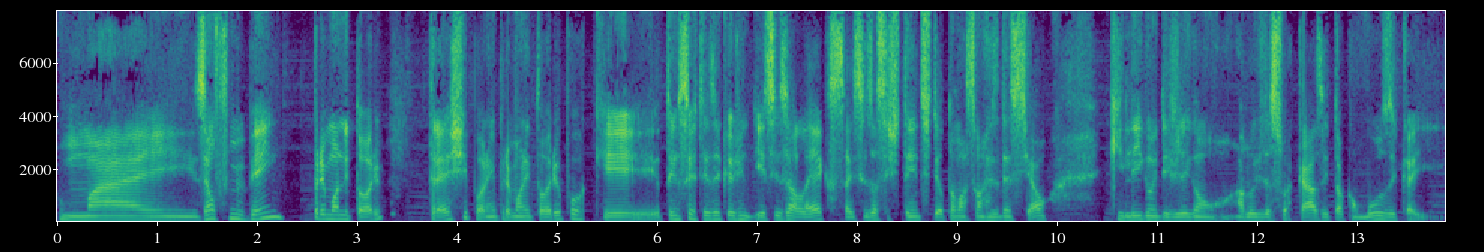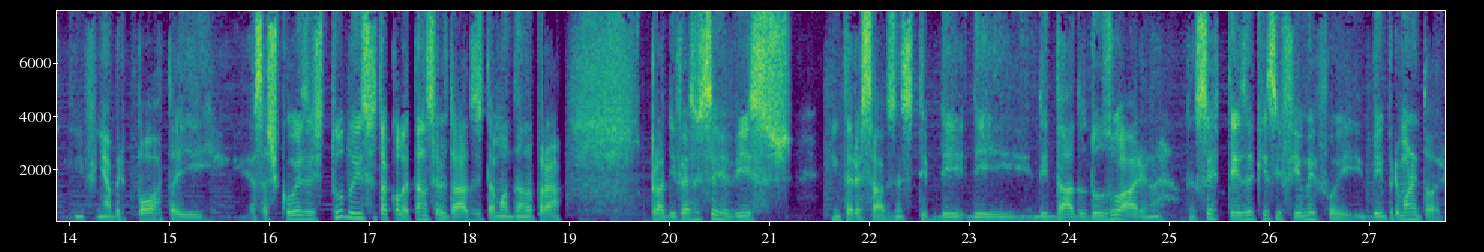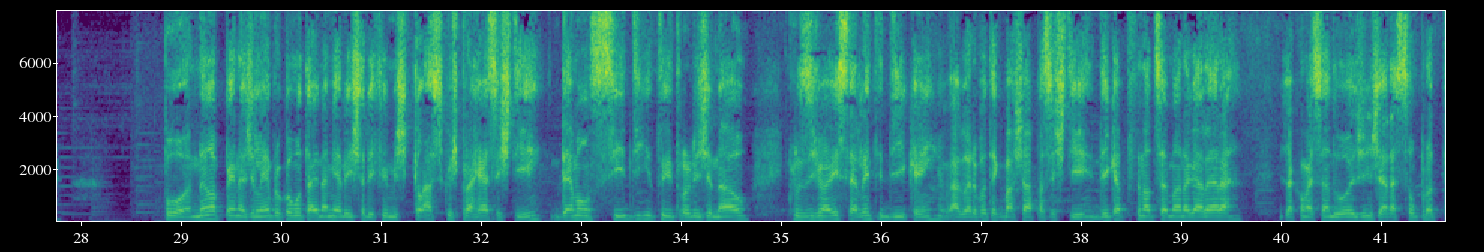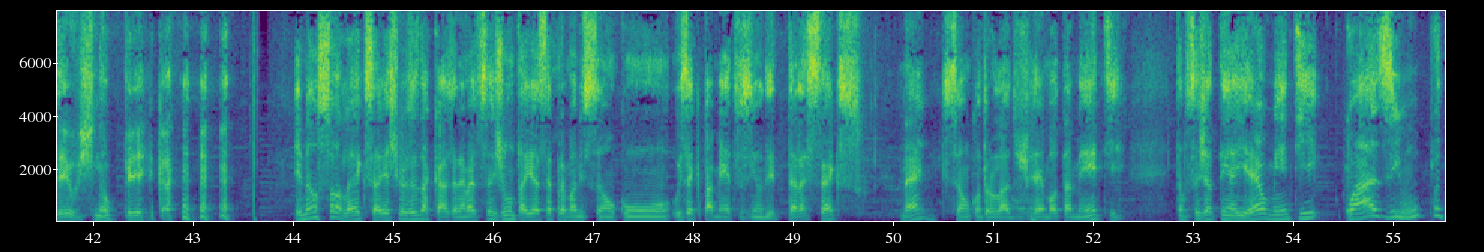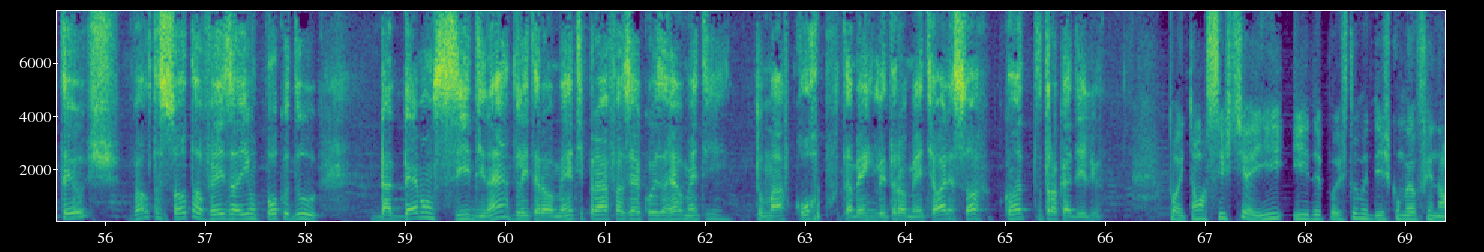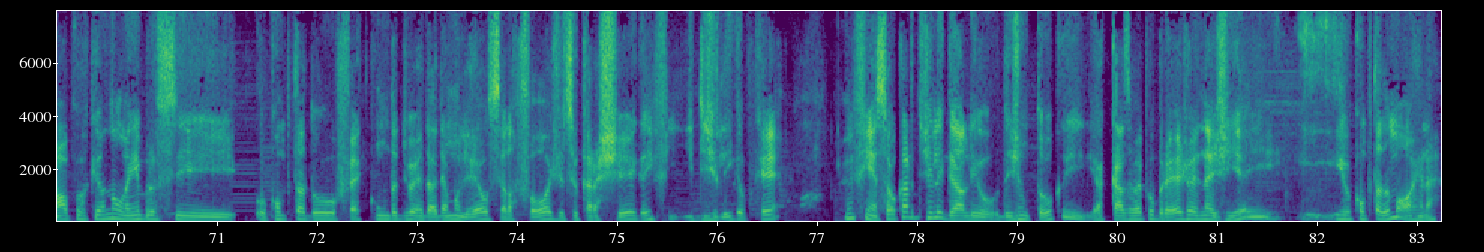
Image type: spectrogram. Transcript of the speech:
Mas é um filme bem premonitório, trash, porém premonitório, porque eu tenho certeza que hoje em dia esses Alexa, esses assistentes de automação residencial que ligam e desligam a luz da sua casa e tocam música e, enfim, abre porta e essas coisas, tudo isso está coletando seus dados e está mandando para diversos serviços interessados nesse tipo de, de, de dado do usuário, né? Tenho certeza que esse filme foi bem premonitório. Pô, não apenas lembro como tá aí na minha lista de filmes clássicos para reassistir. Demon Seed, título original. Inclusive, uma excelente dica, hein? Agora eu vou ter que baixar para assistir. Dica pro final de semana, galera. Já começando hoje, Geração Proteus. Não perca. E não só Alexa e as coisas da casa, né? Mas você junta aí essa premonição com os equipamentos de telesexo, né? Que são controlados remotamente. Então você já tem aí realmente quase um Proteus. Volta só talvez aí um pouco do da Demon Seed, né? Literalmente para fazer a coisa realmente tomar corpo também, literalmente. Olha só quanto trocadilho. Pô, então assiste aí e depois tu me diz como é o final, porque eu não lembro se o computador fecunda de verdade a mulher, ou se ela foge, se o cara chega, enfim, e desliga, porque, enfim, é só o cara desligar ali o disjuntor e a casa vai pro brejo, a energia e, e, e o computador morre, né?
